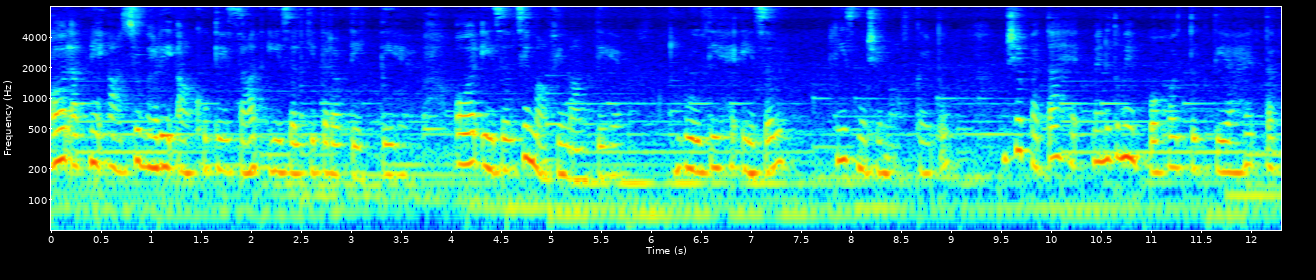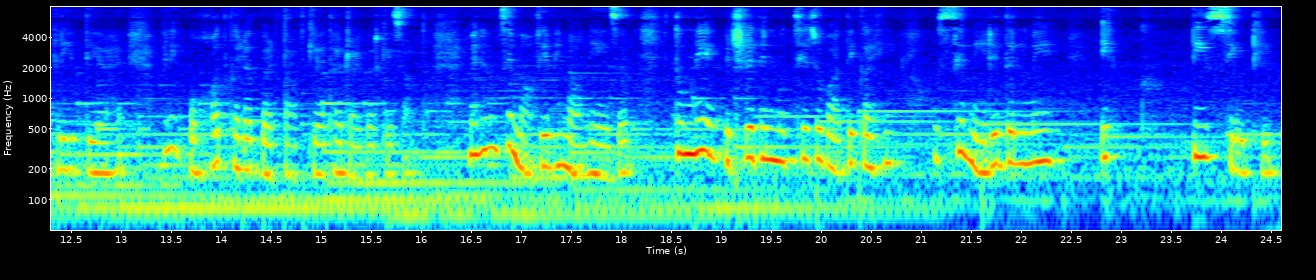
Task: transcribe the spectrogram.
और अपने आँसू भरी आँखों के साथ एजल की तरफ़ देखती है और एजल से माफ़ी मांगती है। बोलती है एजल प्लीज़ मुझे माफ़ कर दो। मुझे पता है, मैंने तुम्हें बहुत दुख दिया है, तकलीफ़ दिया है। मैंने बहुत गलत बर्ताव किया था ड्राइवर के साथ। मैंने उनसे माफ़ी भी मांगी एजल तुमने पिछले दिन मुझसे जो बातें कही, उससे मेरे दिल में एक टीस सी उठी।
